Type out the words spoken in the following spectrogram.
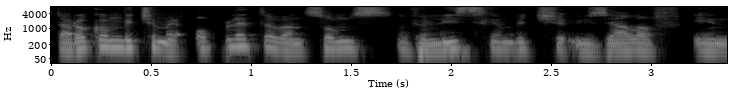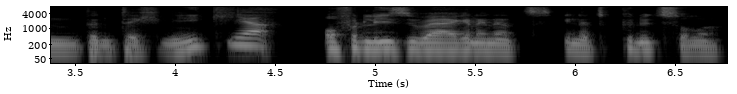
Daar ook een beetje mee opletten, want soms verlies je een beetje jezelf in de techniek. ja. Of verliezen we eigen in het, in het knutselen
